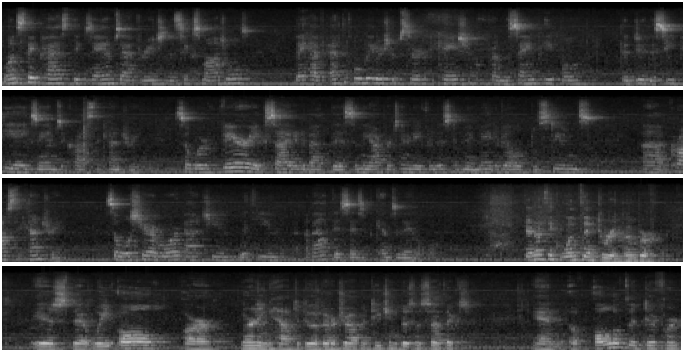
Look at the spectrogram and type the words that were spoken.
Once they pass the exams after each of the six modules, they have ethical leadership certification from the same people that do the CPA exams across the country. So we're very excited about this and the opportunity for this to be made available to students uh, across the country. So we'll share more about you with you about this as it becomes available. And I think one thing to remember is that we all are learning how to do a better job in teaching business ethics. And of all of the different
